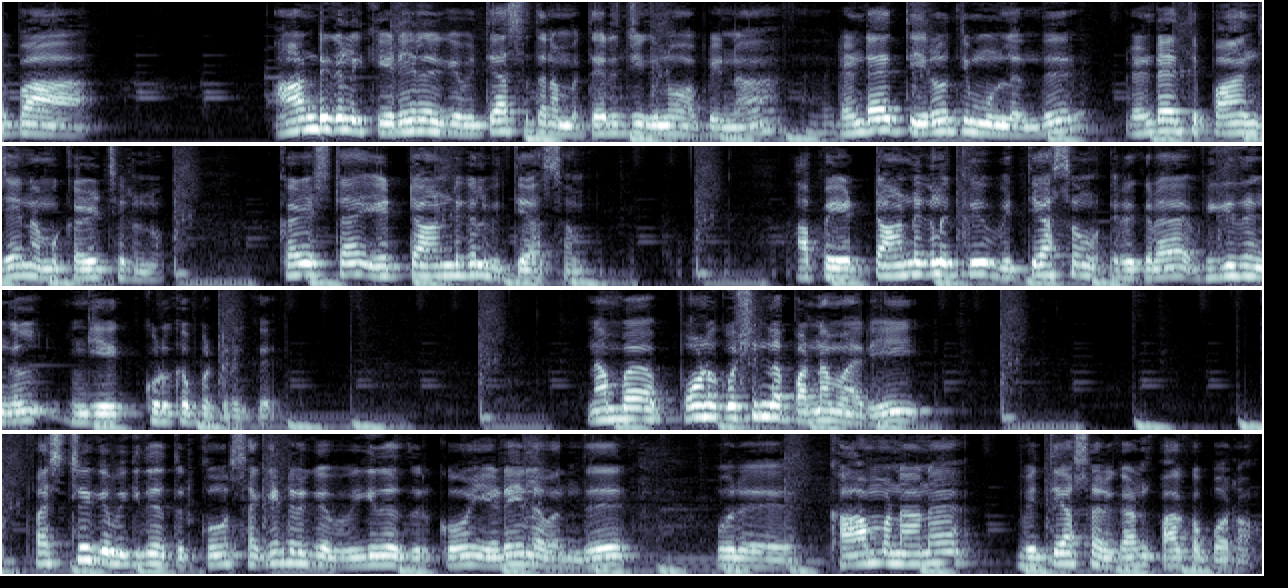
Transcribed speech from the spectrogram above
இப்போ ஆண்டுகளுக்கு இடையில் இருக்க வித்தியாசத்தை நம்ம தெரிஞ்சுக்கணும் அப்படின்னா ரெண்டாயிரத்தி இருபத்தி மூணுலேருந்து ரெண்டாயிரத்தி பாஞ்சை நம்ம கழிச்சிடணும். கழிச்சிட்டா எட்டு ஆண்டுகள் வித்தியாசம். அப்போ எட்டு ஆண்டுகளுக்கு வித்தியாசம் இருக்கிற விகிதங்கள் இங்கே கொடுக்கப்பட்டிருக்கு. நம்ம போன கொஷினில் பண்ண மாதிரி ஃபஸ்ட் இருக்க விகிதத்திற்கும் செகண்ட் இருக்க விகிதத்திற்கும் இடையில வந்து ஒரு காமனான வித்தியாசம் இருக்கான்னு பார்க்க போகிறோம்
